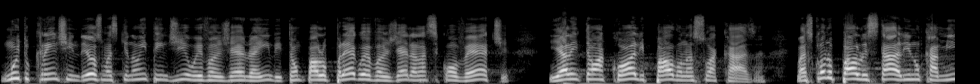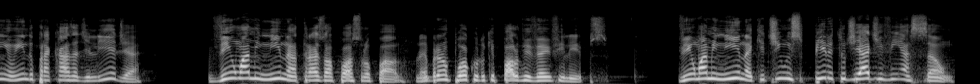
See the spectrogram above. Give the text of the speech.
muito crente em Deus, mas que não entendia o evangelho ainda. Então Paulo prega o evangelho, ela se converte, e ela então acolhe Paulo na sua casa. Mas quando Paulo está ali no caminho, indo para a casa de Lídia, vinha uma menina atrás do apóstolo Paulo, lembrando um pouco do que Paulo viveu em Filipos vinha uma menina que tinha um espírito de adivinhação.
